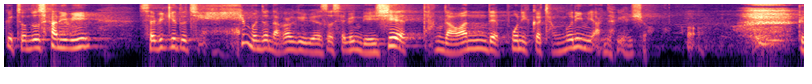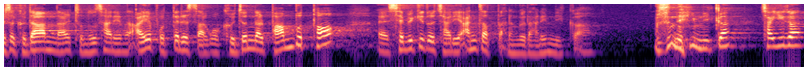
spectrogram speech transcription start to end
그 전도사님이 새벽기도 제일 먼저 나가기 위해서 새벽 4시에 딱 나왔는데 보니까 장로님이 앉아 계셔 그래서 그 다음날 전도사님은 아예 보따리를 싸고 그 전날 밤부터 새벽기도 자리에 앉았다는 것 아닙니까? 무슨 얘기입니까? 자기가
